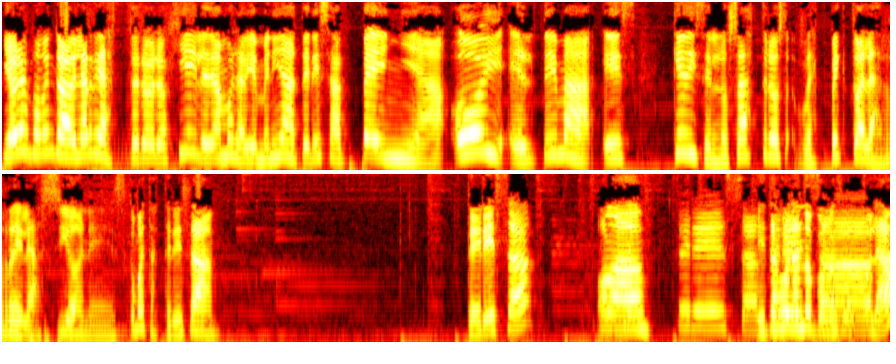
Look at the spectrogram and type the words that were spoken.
Y ahora es momento de hablar de astrología y le damos la bienvenida a Teresa Peña. Hoy el tema es ¿qué dicen los astros respecto a las relaciones? ¿Cómo estás, Teresa? Teresa. Hola. Teresa. ¿Estás volando por los... Hola.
